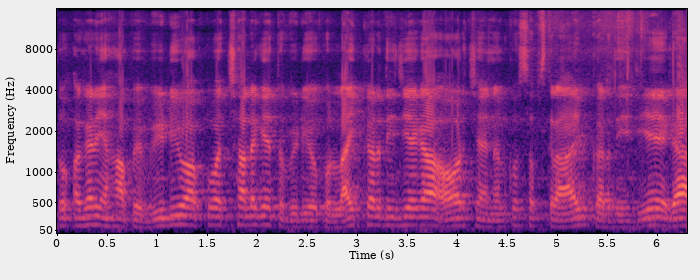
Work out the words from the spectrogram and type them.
तो अगर यहाँ पे वीडियो आपको अच्छा लगे तो वीडियो को लाइक कर दीजिएगा और चैनल को सब्सक्राइब कर दीजिएगा।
